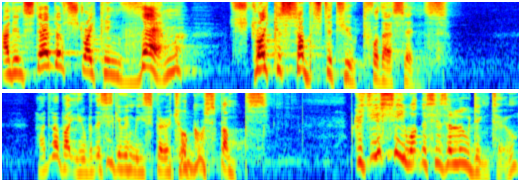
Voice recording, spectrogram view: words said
and instead of striking them, strike a substitute for their sins. I don't know about you, but this is giving me spiritual goosebumps. Because do you see what this is alluding to?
